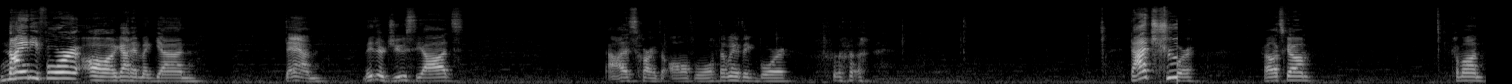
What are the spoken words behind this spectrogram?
94. Oh, I got him again. Damn. These are juicy odds. Ah, this card's awful. Definitely gonna take Bourque. That's true. Alright, let's go. Come on.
